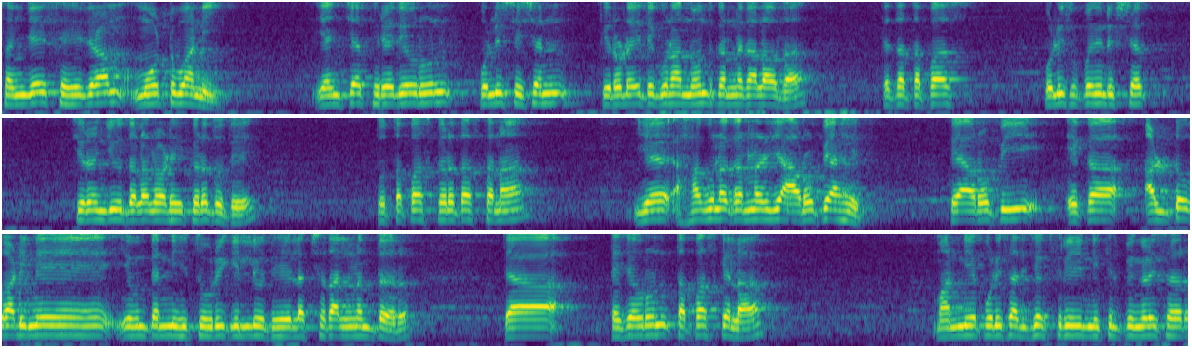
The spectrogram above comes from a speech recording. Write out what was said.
संजय सहेजराम मोटवानी यांच्या फिर्यादीवरून पोलीस स्टेशन तिरोडा येथे गुन्हा नोंद करण्यात आला होता. त्याचा तपास पोलीस उपनिरीक्षक चिरंजीव दलालवाड हे करत होते. तो तपास करत असताना या हा गुन्हा करणारे जे आरोपी आहेत ते आरोपी एका अल्टो गाडीने येऊन त्यांनी ही चोरी केली होती हे लक्षात आल्यानंतर त्या त्याच्यावरून तपास केला. माननीय पोलीस अधीक्षक श्री निखिल पिंगळे सर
